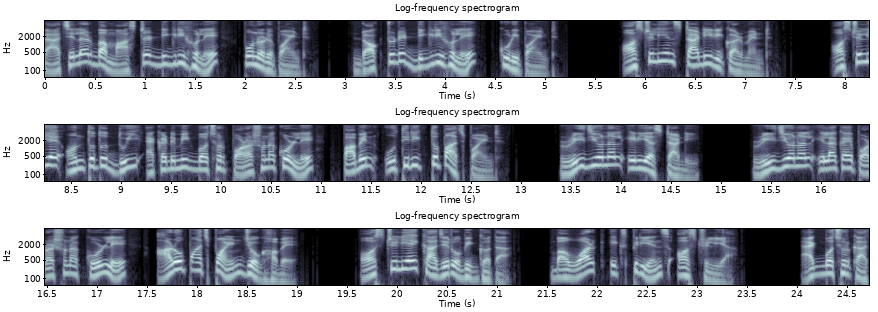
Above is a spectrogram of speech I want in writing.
ব্যাচেলর বা মাস্টার ডিগ্রি হলে পনেরো পয়েন্ট, ডক্টরেট ডিগ্রি হলে কুড়ি পয়েন্ট। অস্ট্রেলিয়ান স্টাডি রিকোয়ারমেন্ট। অস্ট্রেলিয়ায় অন্তত দুই একাডেমিক বছর পড়াশোনা করলে পাবেন অতিরিক্ত পাঁচ point. Regional area study. Regional এলাকায় পড়াশোনা করলে আরও পাঁচ পয়েন্ট যোগ হবে। অস্ট্রেলিয়ায় কাজের অভিজ্ঞতা। বা ওয়ার্ক এক্সপিরিয়েন্স অস্ট্রেলিয়া এক বছর কাজ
